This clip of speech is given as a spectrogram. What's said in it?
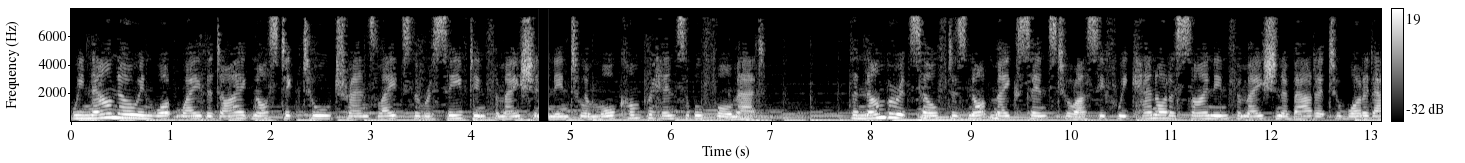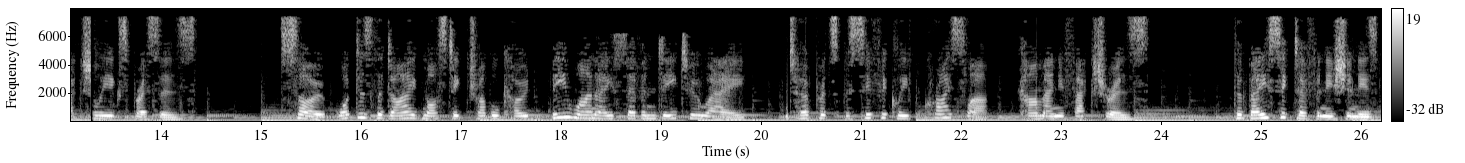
We now know in what way the diagnostic tool translates the received information into a more comprehensible format. The number itself does not make sense to us if we cannot assign information about it to what it actually expresses. So, what does the diagnostic trouble code B1A7D2A interpret specifically Chrysler car manufacturers? The basic definition is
